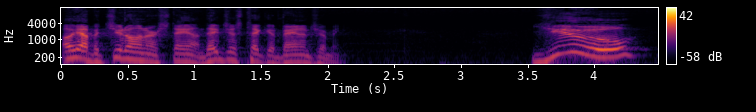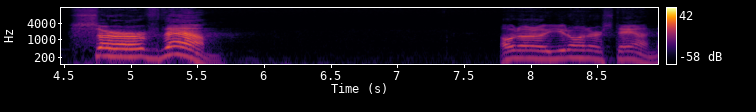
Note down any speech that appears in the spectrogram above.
Oh yeah, but you don't understand. They just take advantage of me. You serve them. Oh, no, no, you don't understand.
